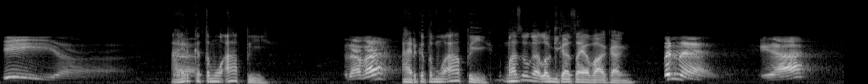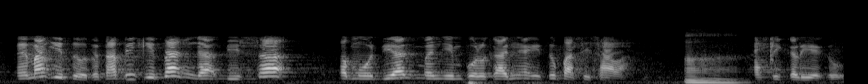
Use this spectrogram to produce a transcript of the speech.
iya. Air Nah. ketemu api. Kenapa? Air ketemu api. Masuk nggak logika saya Pak Kang? Benar, ya. Memang itu, tetapi kita nggak bisa kemudian menyimpulkannya itu pasti salah, Ah. pasti keliru.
